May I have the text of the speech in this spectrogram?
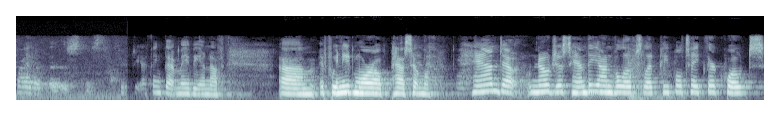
Try with those, these 50. I think that may be enough. Um, if we need more, I'll pass them. Hand out, no, just hand the envelopes, let people take their quotes.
